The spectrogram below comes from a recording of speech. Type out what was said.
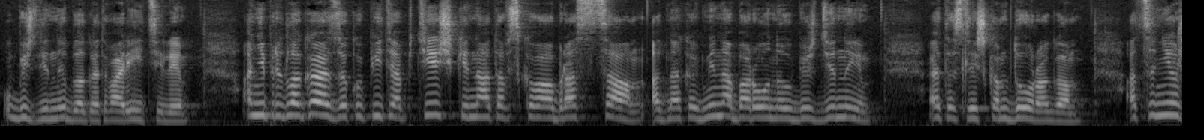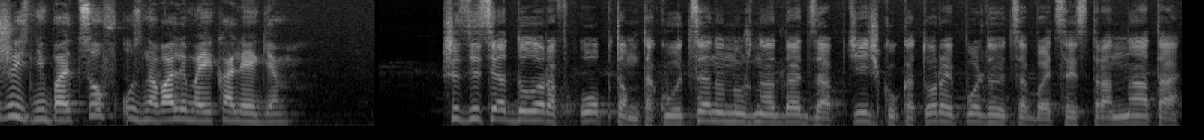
убеждены благотворители. Они предлагают закупить аптечки натовского образца, однако в Минобороны убеждены – это слишком дорого. О цене жизни бойцов узнавали мои коллеги. 60 долларов оптом. Такую цену нужно отдать за аптечку, которой пользуются бойцы стран НАТО.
